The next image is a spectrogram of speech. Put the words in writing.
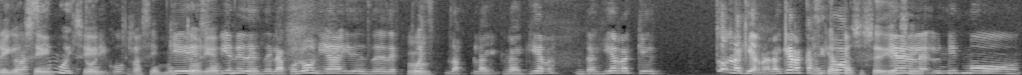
y racismo sí, sí, histórico, racismo que histórico. eso viene desde la colonia y desde después Mm. las la, las guerras las guerras que todas las guerras las guerras casi todas tienen sí. el, el mismo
